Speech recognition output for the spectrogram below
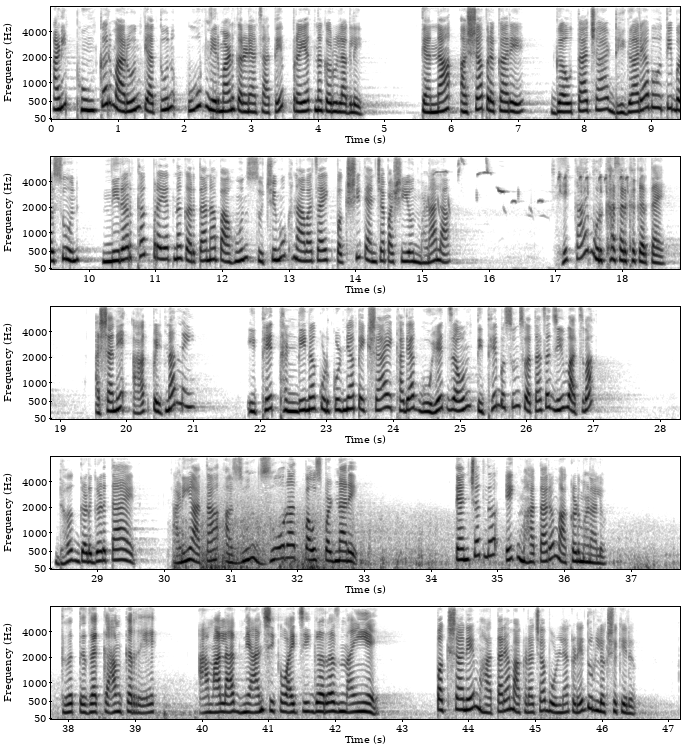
आणि फुंकर मारून त्यातून ऊब निर्माण करण्याचा ते प्रयत्न करू लागले. त्यांना अशा प्रकारे गवताच्या ढिगाऱ्याभोवती बसून निरर्थक प्रयत्न करताना पाहून सुचिमुख नावाचा एक पक्षी त्यांच्यापाशी येऊन म्हणाला हे काय मूर्खासारखं करताय? अशाने आग पेटणार नाही. इथे थंडीनं कुडकुडण्यापेक्षा एखाद्या गुहेत जाऊन तिथे बसून स्वतःचा जीव वाचवा. ढग गडगडतायत आणि आता अजून जोरात पाऊस पडणार. आहे त्यांच्यातलं एक म्हातारं माकड म्हणालं तू तुझं काम कर रे. आम्हाला ज्ञान शिकवायची गरज नाहीये. पक्षाने म्हाताऱ्या माकडाच्या बोलण्याकडे दुर्लक्ष केलं.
